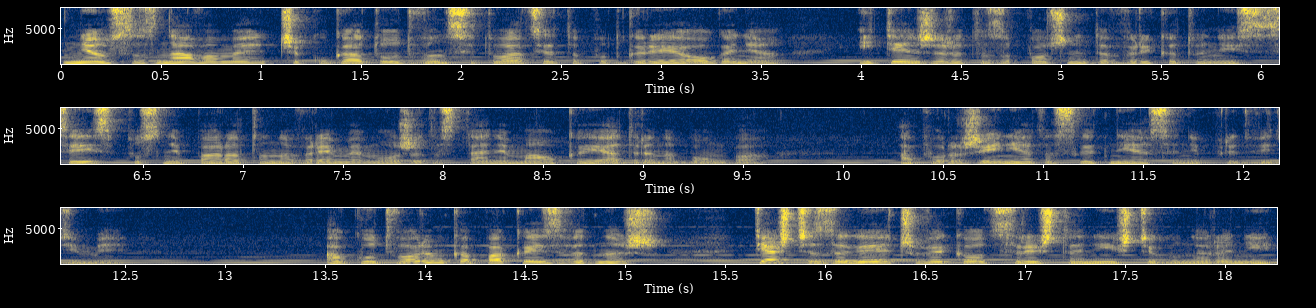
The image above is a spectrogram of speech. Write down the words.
Не осъзнаваме, че когато отвън ситуацията подгрее огъня – и тенжерата започне да ври, като не се изпусне парата на време, може да стане малка ядрена бомба, а пораженията след нея са непредвидими. Ако отворим капака изведнъж, тя ще загее човека от срещани и ще го нарани.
